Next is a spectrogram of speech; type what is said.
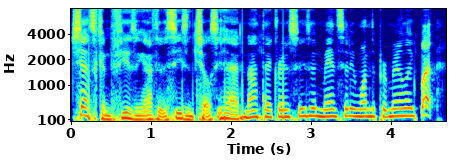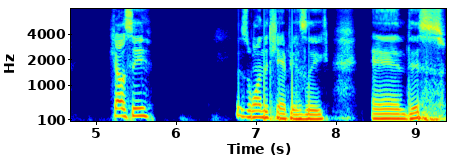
just confusing after the season Chelsea had. Not that great a season. Man City won the Premier League, but Chelsea has won the Champions League. And this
